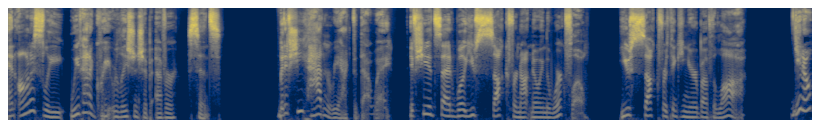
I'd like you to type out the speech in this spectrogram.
And honestly, we've had a great relationship ever since. But if she hadn't reacted that way, if she had said, well, you suck for not knowing the workflow, you suck for thinking you're above the law, you know,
